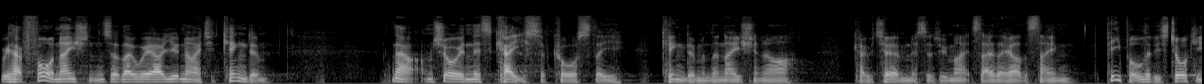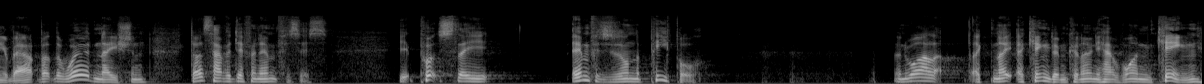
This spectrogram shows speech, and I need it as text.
we have four nations, although we are a united kingdom. Now, I'm sure in this case, of course, the kingdom and the nation are coterminous, as we might say. They are the same people that he's talking about, but the word nation does have a different emphasis. It puts the emphasis on the people. And while a, a, kingdom can only have one king,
